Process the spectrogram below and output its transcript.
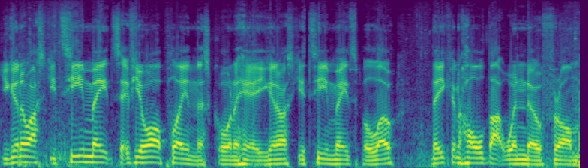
You're going to ask your teammates if you are playing this corner here you're going to ask your teammates below. They can hold that window from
